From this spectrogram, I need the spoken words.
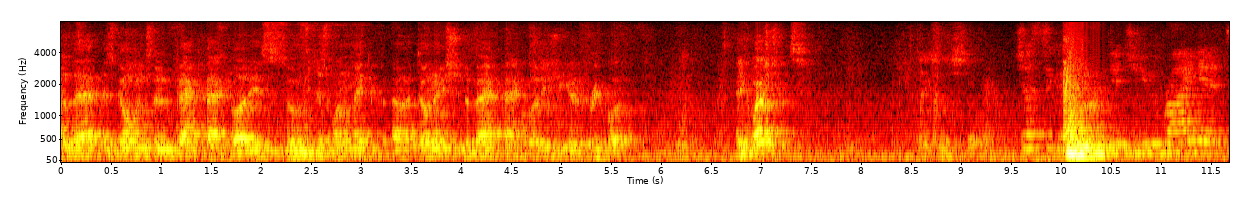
of that is going to Backpack Buddies. So if you just want to make a donation to Backpack Buddies, you get a free book. Any questions? Thanks for the story. Just to confirm, did you write it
